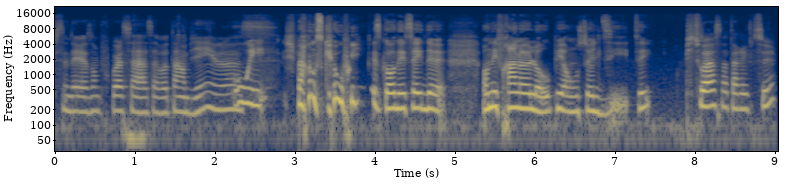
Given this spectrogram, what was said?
Puis c'est une des raisons pourquoi ça, ça va tant bien. Là. Oui, je pense que oui. Parce qu'on essaye de. On est franc l'un l'autre, puis on se le dit, tu sais. Puis toi, ça t'arrive-tu?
